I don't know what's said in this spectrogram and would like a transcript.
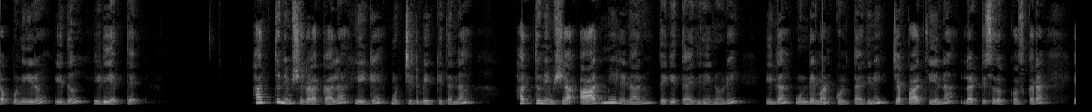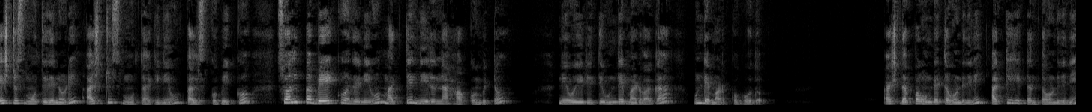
ಕಪ್ಪು ನೀರು ಇದು ಹಿಡಿಯುತ್ತೆ. ಹತ್ತು ನಿಮಿಷಗಳ ಕಾಲ ಹೀಗೆ ಮುಚ್ಚಿಡಬೇಕಿದನ್ನು ಹತ್ತು ನಿಮಿಷ ಆದಮೇಲೆ ನಾನು ತೆಗಿತಾ ಇದ್ದೀನಿ ನೋಡಿ. ಈಗ ಉಂಡೆ ಮಾಡ್ಕೊಳ್ತಾ ಇದ್ದೀನಿ. ಚಪಾತಿಯನ್ನು ಲಟ್ಟಿಸೋದಕ್ಕೋಸ್ಕರ ಎಷ್ಟು ಸ್ಮೂತ್ ಇದೆ ನೋಡಿ. ಅಷ್ಟು ಸ್ಮೂತಾಗಿ ನೀವು ಕಲಿಸ್ಕೋಬೇಕು. ಸ್ವಲ್ಪ ಬೇಕು ಅಂದರೆ ನೀವು ಮತ್ತೆ ನೀರನ್ನು ಹಾಕ್ಕೊಂಡ್ಬಿಟ್ಟು ನೀವು ಈ ರೀತಿ ಉಂಡೆ ಮಾಡುವಾಗ ಉಂಡೆ ಮಾಡ್ಕೋಬೋದು. ಅಷ್ಟು ದಪ್ಪ ಉಂಡೆ ತೊಗೊಂಡಿದ್ದೀನಿ, ಅಕ್ಕಿ ಹಿಟ್ಟನ್ನು ತೊಗೊಂಡಿದ್ದೀನಿ.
